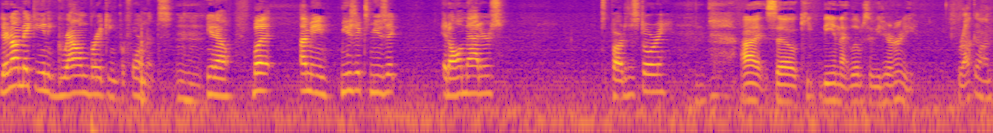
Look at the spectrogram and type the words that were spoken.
They're not making any groundbreaking performance mhm. you know. But I mean, music's music. It all matters. It's part of the story. all right. So keep being that glimpse of eternity. Rock on.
